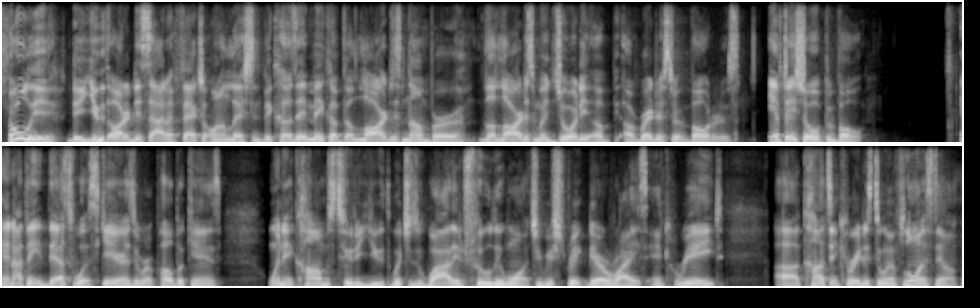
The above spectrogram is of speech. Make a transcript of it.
truly, the youth are the deciding factor on elections because they make up the largest number, the largest majority of, of registered voters if they show up to vote. And I think that's what scares the Republicans when it comes to the youth, which is why they truly want to restrict their rights and create uh, content creators to influence them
